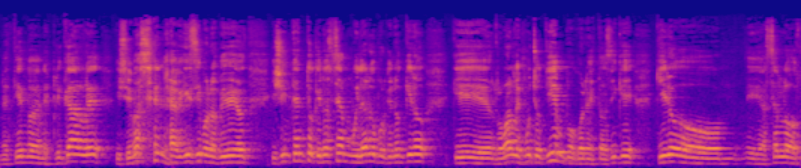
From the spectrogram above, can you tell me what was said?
me extiendo en explicarle y se me hacen larguísimos los videos y yo intento que no sean muy largos porque no quiero que robarles mucho tiempo con esto, así que quiero eh, hacerlos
